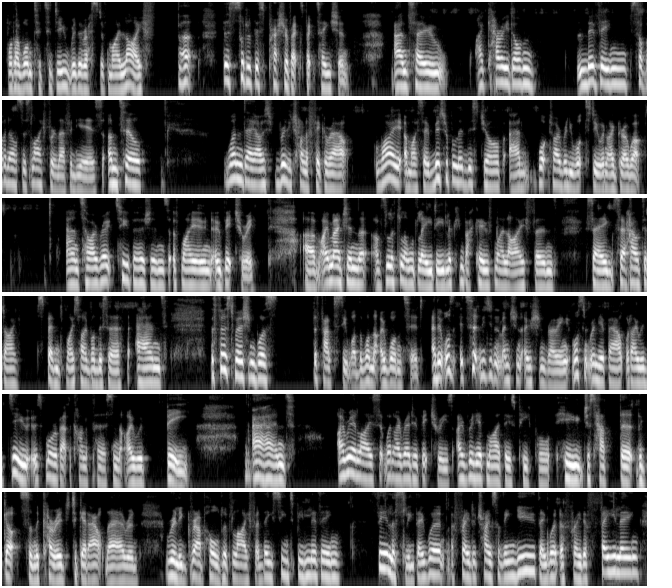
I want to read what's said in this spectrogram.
what I wanted to do with the rest of my life but there's sort of this pressure of expectation. And so I carried on living someone else's life for 11 years until one day I was really trying to figure out why am I so miserable in this job and what do I really want to do when I grow up? And so I wrote two versions of my own obituary. Um, I imagine that I was a little old lady looking back over my life and saying, So, how did I spend my time on this earth? And the first version was the fantasy one, the one that I wanted, and it was it certainly didn't mention ocean rowing. It wasn't really about what I would do. It was more about the kind of person that I would be. And I realized that when I read obituaries, I really admired those people who just had the, the guts and the courage to get out there and really grab hold of life. And they seemed to be living fearlessly. They weren't afraid of trying something new, they weren't afraid of failing,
